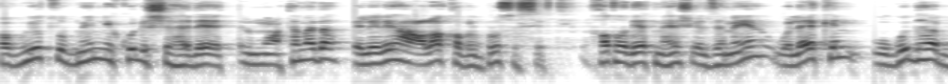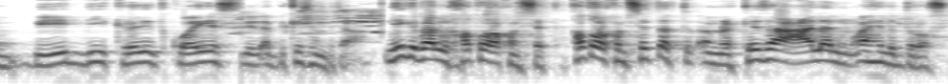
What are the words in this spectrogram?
فبيطلب مني كل الشهادات المعتمدة اللي ليها علاقة بال process safety الخطوة ديت ما هيش إلزامية ولكن وجودها بيدي credit كويس لل application بتاعك نيجي بقى للخطوة رقم 6 الخطوة رقم 6 بتبقى مركزة على المؤهل الدراسي.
